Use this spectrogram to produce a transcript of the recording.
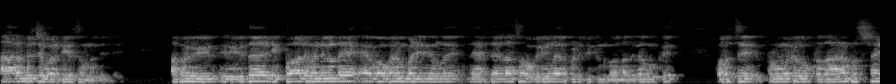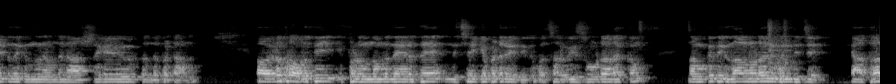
ആരംഭിച്ച പാർട്ടിയെ സംബന്ധിച്ച്. അപ്പൊ വിവിധ ഡിപ്പാർട്ട്മെന്റുകളുടെ ഏകോപനം വഴി നമ്മൾ നേരത്തെ എല്ലാ സൗകര്യങ്ങളും ഏർപ്പെടുത്തിയിട്ടുണ്ട്. അതിൽ നമുക്ക് കുറച്ച് ഇപ്പോഴും ഒരു പ്രധാന പ്രശ്നമായിട്ട് നിൽക്കുന്നത് നമ്മുടെ നാഷണൽ ഹൈവേയുമായി ബന്ധപ്പെട്ടാണ്. അപ്പൊ അവരുടെ പ്രവൃത്തി ഇപ്പോഴും നമ്മൾ നേരത്തെ നിശ്ചയിക്കപ്പെട്ട രീതിയിൽ ഇപ്പൊ സർവീസ് റോഡ് അടക്കം നമുക്ക് തിരുനാളിനോടനുബന്ധിച്ച് യാത്രാ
